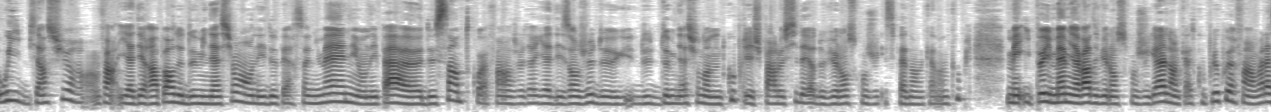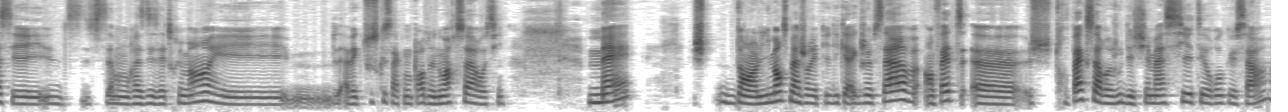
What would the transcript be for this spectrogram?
oui, bien sûr. Enfin, il y a des rapports de domination. On est deux personnes humaines et on n'est pas euh, de saintes, quoi. Enfin, je veux dire, il y a des enjeux de, domination dans notre couple. Et je parle aussi d'ailleurs de violence conjugale. C'est pas dans le cas d'un couple, mais il peut même y avoir des violences conjugales dans le cas de couple queer. Enfin, voilà, c'est, on reste des êtres humains et avec tout ce que ça comporte de noirceur aussi. Mais dans l'immense majorité des cas que j'observe, en fait, euh, je trouve pas que ça rejoue des schémas si hétéros que ça,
